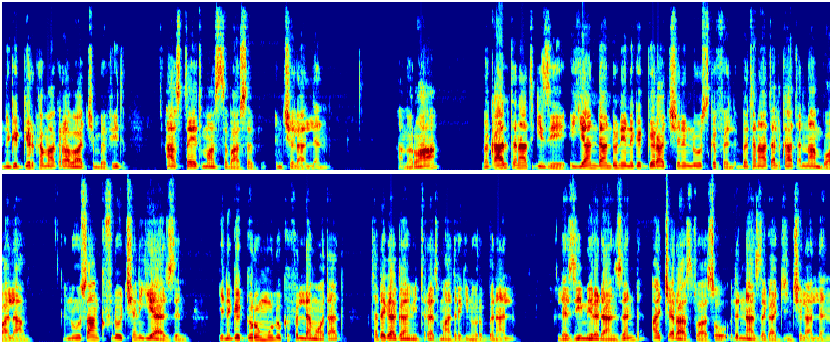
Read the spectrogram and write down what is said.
ንግግር ከማቅረባችን በፊት አስተያየት ማሰባሰብ እንችላለን። አመርሃ በቃል ጥናት ጊዜ እያንዳንዱን የንግግራችንን ንዑስ ክፍል በተናጠል ካጠናም በኋላ ንዑሳን ክፍሎችን እየያዝን የንግግሩን ሙሉ ክፍል ለማውጣት ተደጋጋሚ ጥረት ማድረግ ይኖርብናል። ለዚህም ይረዳን ዘንድ አጭር አስተዋጽኦ ልናዘጋጅ እንችላለን።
